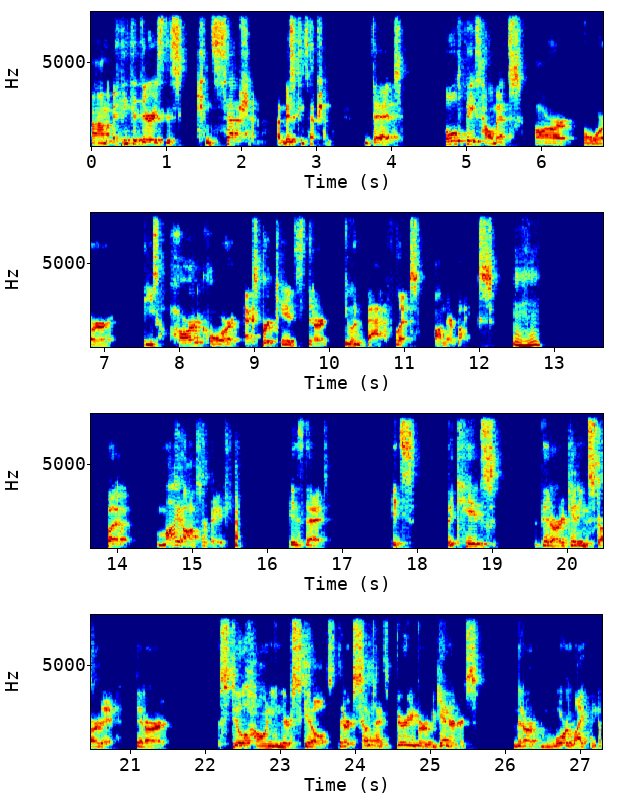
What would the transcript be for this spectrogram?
Um, I think that there is this conception, a misconception, that full face helmets are for these hardcore expert kids that are doing backflips on their bikes. Mm-hmm. But my observation is that it's the kids that are getting started, that are still honing their skills, that are sometimes very, very beginners, that are more likely to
